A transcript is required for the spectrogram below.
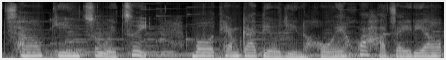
超筋煮的水，无添加到任何的化学材料，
